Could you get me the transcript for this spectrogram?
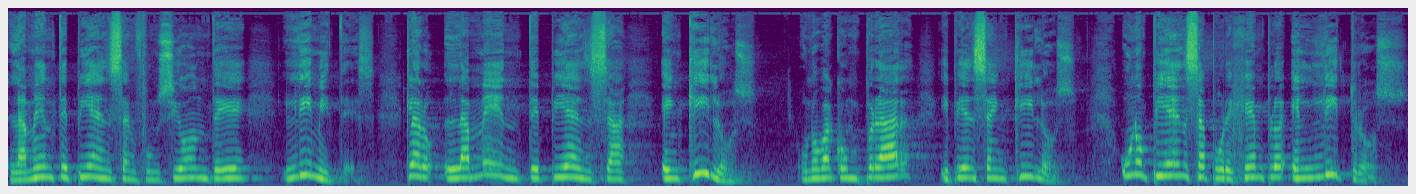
La mente piensa en función de límites. Claro, la mente piensa en kilos. Uno va a comprar y piensa en kilos. Uno piensa, por ejemplo, en litros,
